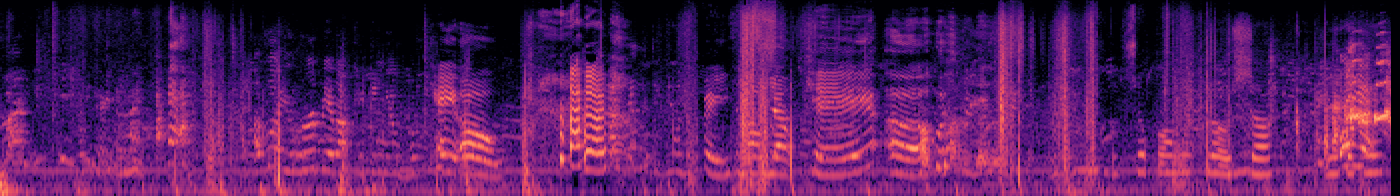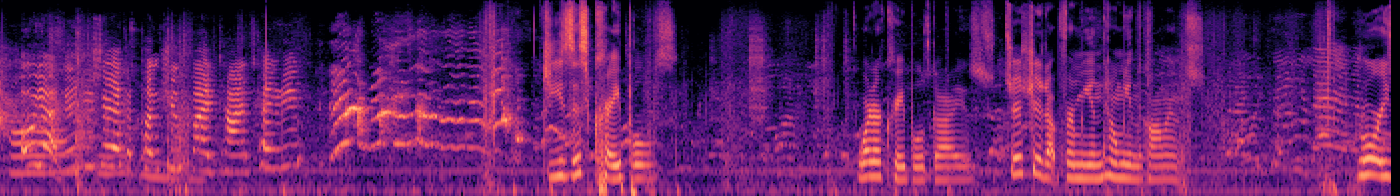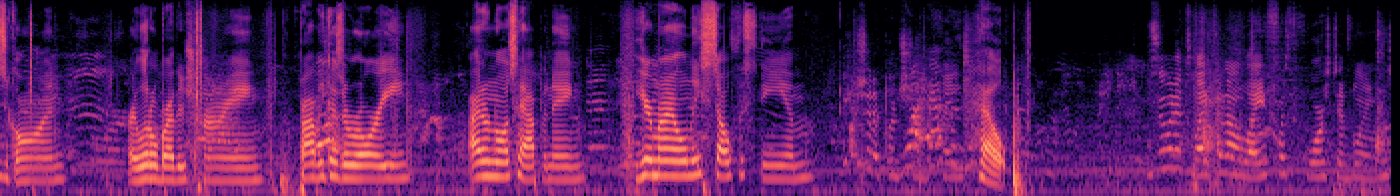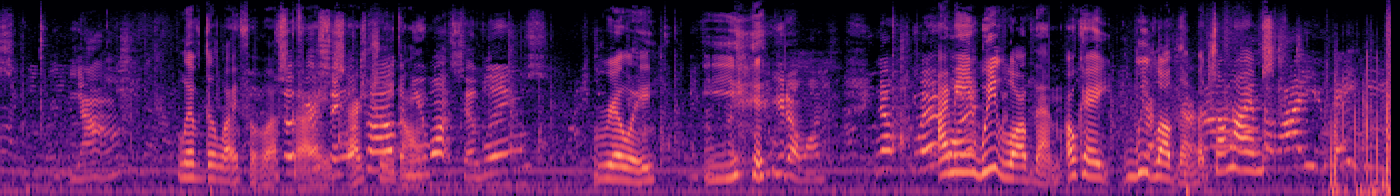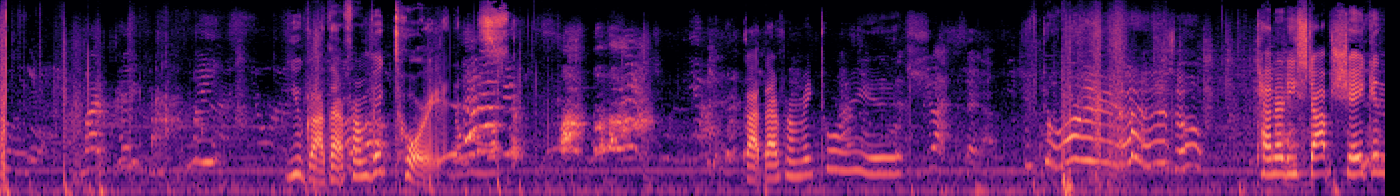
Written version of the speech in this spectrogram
I thought you heard me about kicking you with KO. I'm gonna kick you in the face and I'll yell KO. Step on me closer. Oh yeah, oh yeah, didn't you say I could punch you five times, Kennedy? Jesus craples. What are craples, guys? Search it up for me and tell me in the comments. Rory's gone. Our little brother's crying. Probably because of Rory. I don't know what's happening. You're my only self esteem. I should have punched you in the face. Help. This is what it's like in a life with four siblings. Yeah. Live the life of us, So if guys. you're a single Actually, child don't. and you want siblings, really? Yeah. you don't want. No, I mean, we love them. Okay, we love them, but sometimes you hate me? My baby, please. you got that from Victorious. Got that from Victorious. Victorious. Oh. Kennedy, stop shaking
